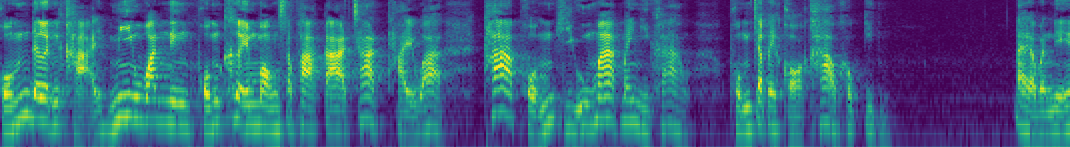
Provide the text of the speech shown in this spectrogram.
ผมเดินขายมีวันหนึ่งผมเคยมองสภากาชาติไทยว่า ถ้าผมหิวมากไม่มีข้าว ผมจะไปขอข้าวเขากิน แต่วันนี้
